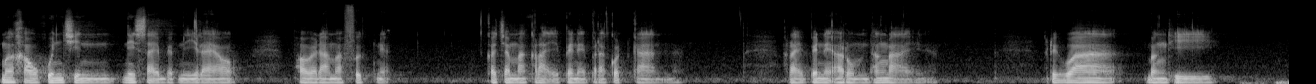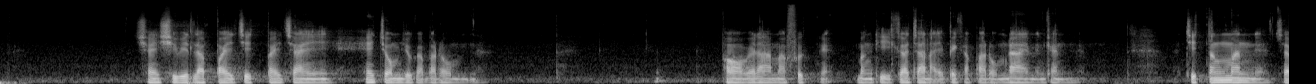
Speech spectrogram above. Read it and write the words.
เมื่อเขาคุ้นชินนิสัยแบบนี้แล้ว พอเวลามาฝึกเนี่ยก็จะมักไหลไปในปรากฏการณ์ไหลไปในอารมณ์ทั้งหลายหรือว่าบางที ใช้ชีวิตแล้วปล่อยจิตปล่อยใจให้จมอยู่กับอารมณ์ พอเวลามาฝึกเนี่ยบางทีก็จะไหลไปกับอารมณ์ได้เหมือนกัน จิตตั้งมั่นเนี่ยจะ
